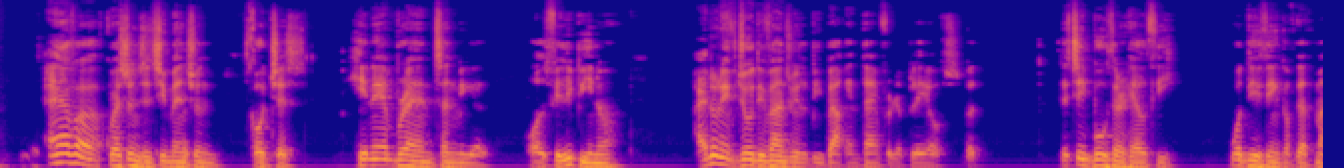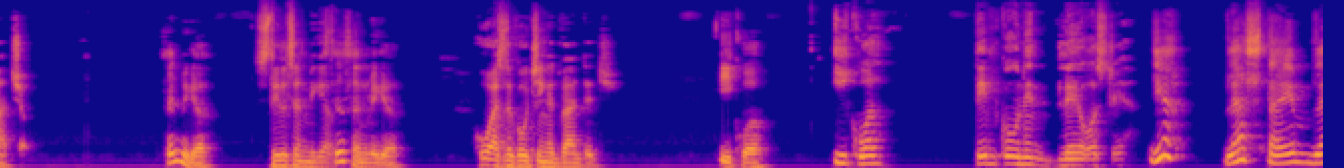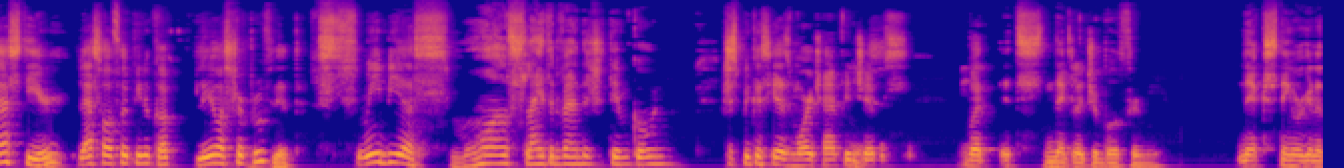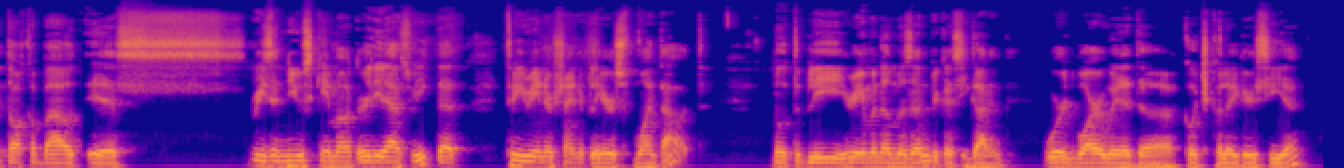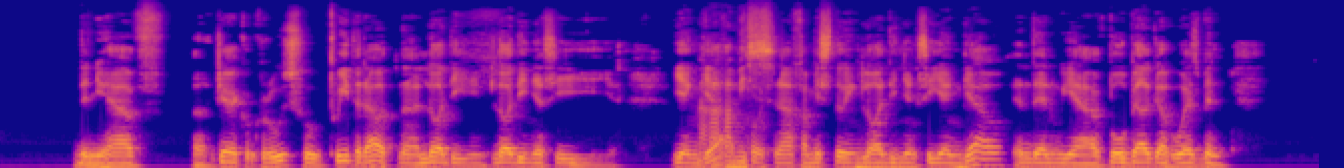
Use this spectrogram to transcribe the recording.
I have a question since you mentioned coaches. Ginebra and San Miguel, all Filipino. I don't know if Joe Devance will be back in time for the playoffs, but let's say both are healthy. What do you think of that matchup? San Miguel. Still San Miguel. Still San Miguel. Who has the coaching advantage? Equal. Equal. Tim Cone and Leo Austria. Yeah. Last time, last year, last All Filipino Cup, Leo Austria proved it. Maybe a small slight advantage to Tim Cone, just because he has more championships, but it's negligible for me. Next thing we're gonna talk about is recent news came out early last week that three Rain or Shine players want out. Notably Raymond Almazan because he got in word war with uh, Coach Caloy Garcia. Then you have uh, Jericho Cruz who tweeted out na Lodi, Lodi niya si Yeng Guiao. Nakakamiss. Of course, nakakamiss yung Lodi niyang si Yeng Guiao. And then we have Bo Belga who has been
